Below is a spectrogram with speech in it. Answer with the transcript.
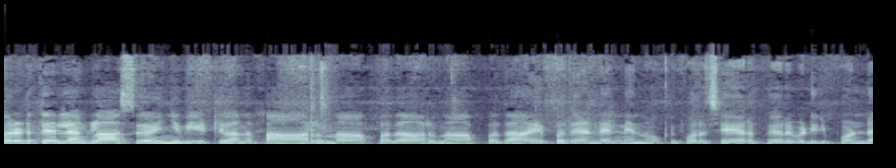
ഒരിടത്ത് എല്ലാം ക്ലാസ് കഴിഞ്ഞ് വീട്ടിൽ വന്നപ്പോൾ ആറ് നാൽപ്പത് ആറ് നാൽപ്പത് ആയപ്പോൾ വേണ്ട എന്നെ നോക്കി കുറച്ചേറെ പേർ ഇവിടെ ഇരിപ്പുണ്ട്.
